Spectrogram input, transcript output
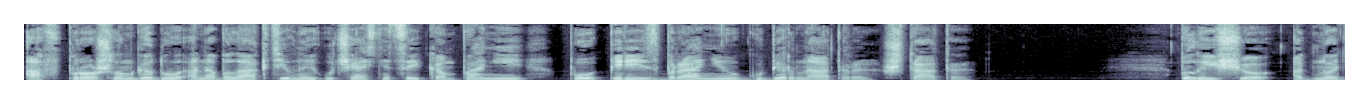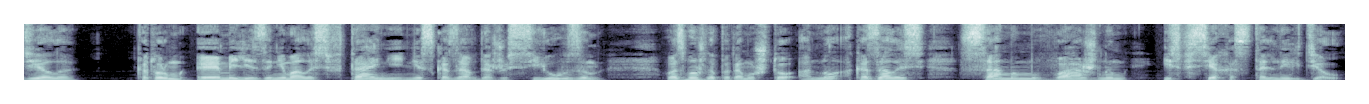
а в прошлом году она была активной участницей кампании по переизбранию губернатора штата. Было еще одно дело, которым Эмили занималась в тайне, не сказав даже Сьюзен, возможно, потому что оно оказалось самым важным из всех остальных дел.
